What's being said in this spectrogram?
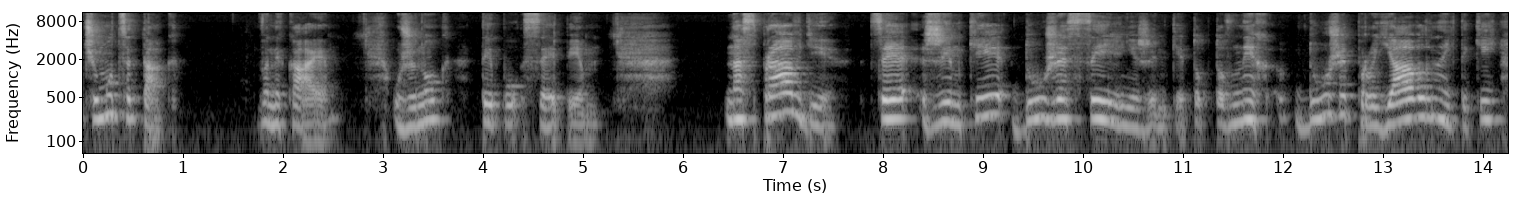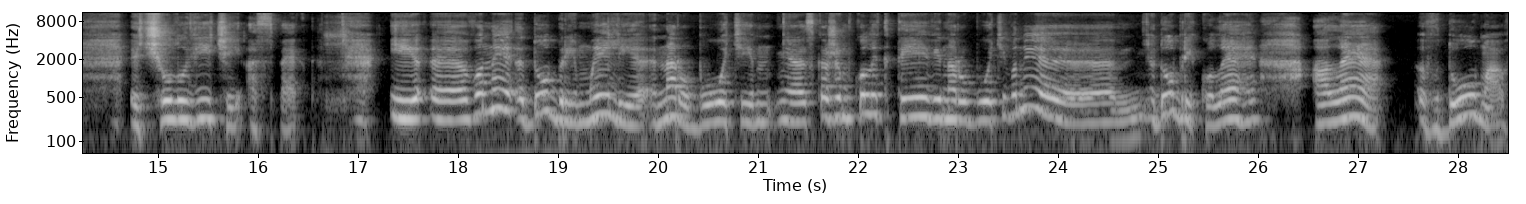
чому це так виникає у жінок типу сепії? Насправді це жінки дуже сильні жінки, тобто в них дуже проявлений такий чоловічий аспект. І е, вони добрі, милі на роботі, е, скажімо, в колективі на роботі, вони е, добрі колеги, але вдома,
